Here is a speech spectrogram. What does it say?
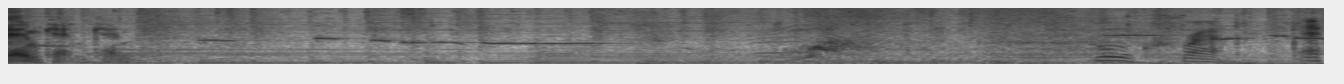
Get him, get. Oh crap. F.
